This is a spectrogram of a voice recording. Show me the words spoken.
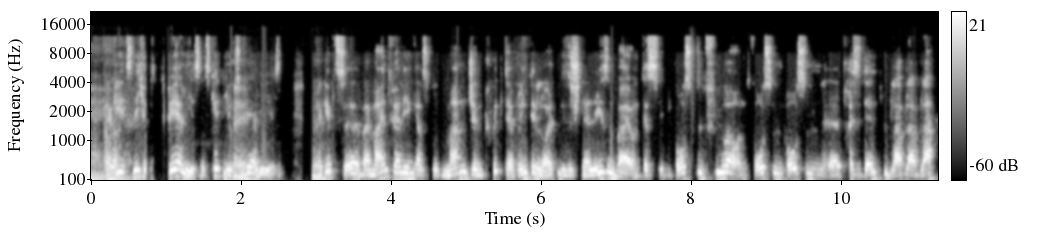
Ja, da geht es nicht ums Querlesen. Es geht nicht ums nee. Querlesen. Da gibt es äh, bei Mindvalley einen ganz guten Mann, Jim Quick, der bringt den Leuten dieses Schnelllesen bei. Und das, die großen Führer und großen, großen äh, Präsidenten, bla bla bla,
